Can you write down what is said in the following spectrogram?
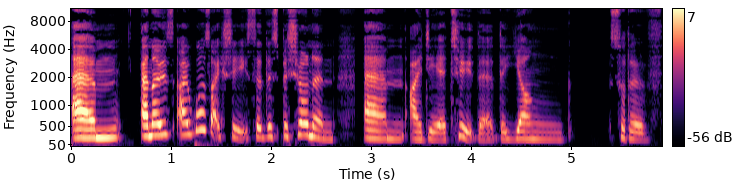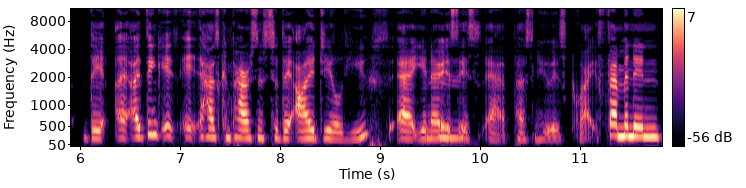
Um, and I was I was actually so this Bishonen um idea too, the the young sort of the I I think it it has comparisons to the ideal youth. Uh, you know, is Mm. is a person who is quite feminine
